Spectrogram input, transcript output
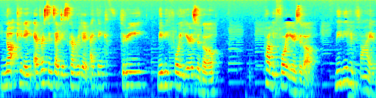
not kidding. Ever since I discovered it, I think three, maybe four years ago, probably four years ago. maybe even five.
